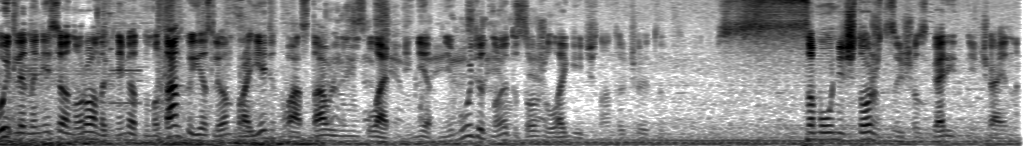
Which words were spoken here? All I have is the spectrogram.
Будет ли нанесен урон огнеметному танку, если он проедет по оставленному платине? Нет, не будет, но это тоже логично. А то что это самоуничтожится, еще сгорит нечаянно.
